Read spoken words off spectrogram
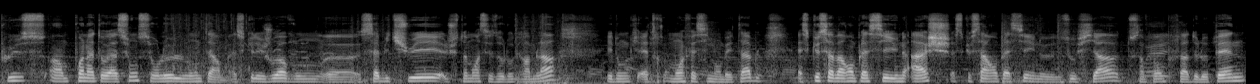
plus un point d'interrogation sur le long terme. Est-ce que les joueurs vont s'habituer justement à ces hologrammes là et donc être moins facilement bêtable. Est-ce que ça va remplacer une hache? Est-ce que ça va remplacer une Zofia Tout simplement pour faire de l'open?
